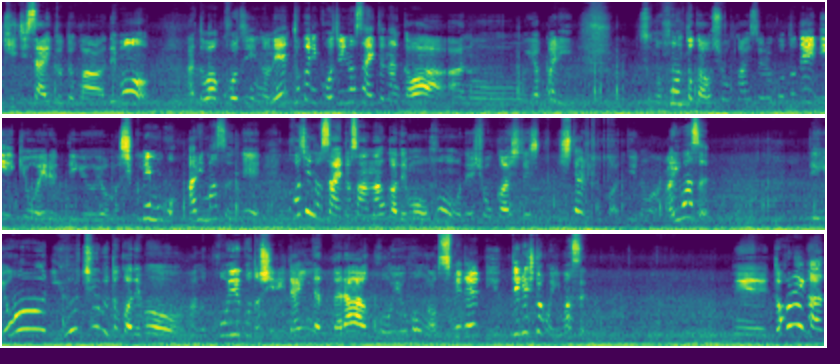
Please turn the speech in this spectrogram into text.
記事サイトとかでも、あとは個人のね、特に個人のサイトなんかは、あのやっぱり、その本とかを紹介することで利益を得るっていうような仕組みもありますんで個人のサイトさんなんかでも本をね紹介してしたりとかっていうのはありますで YouTube とかでもあのこういうこと知りたいんだったらこういう本がおすすめだよって言ってる人もいます。でどれが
